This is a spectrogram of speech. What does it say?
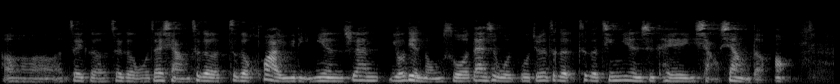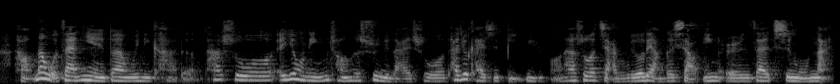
呃，这个这个我在想，这个这个话语里面虽然有点浓缩，但是我我觉得这个这个经验是可以想象的哦。好，那我再念一段维尼卡的，他说，诶，用临床的术语来说，他就开始比喻哦，他说，假如有两个小婴儿在吃母奶，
